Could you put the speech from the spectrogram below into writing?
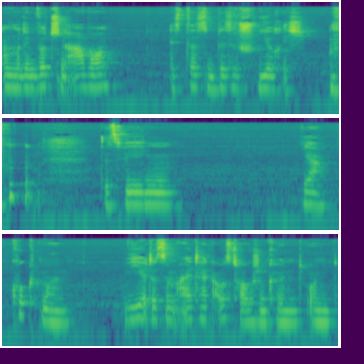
Und mit dem Wörtchen aber ist das ein bisschen schwierig. Deswegen, ja, guckt mal, wie ihr das im Alltag austauschen könnt und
